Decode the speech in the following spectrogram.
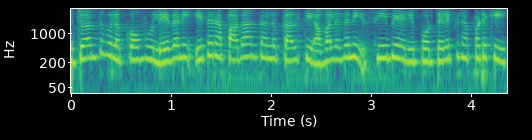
జంతువుల కొవ్వు లేదని ఇతర పదార్థాలు కల్తీ అవ్వలేదని సిబిఐ రిపోర్ట్ తెలిపినప్పటికీ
